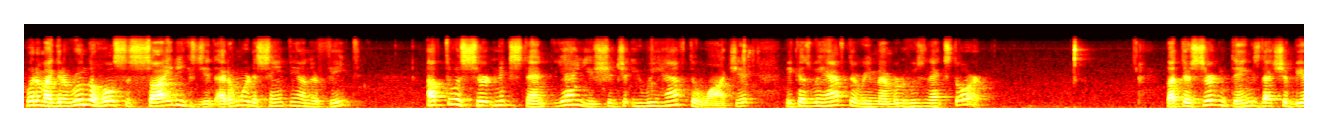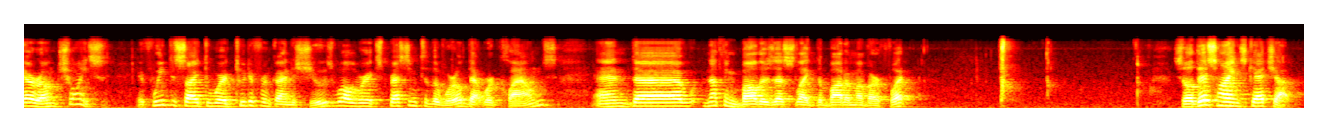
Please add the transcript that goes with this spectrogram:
What am I going to ruin the whole society because I don't wear the same thing on their feet? Up to a certain extent, yeah, you should. We have to watch it because we have to remember who's next door. But there's certain things that should be our own choice. If we decide to wear two different kind of shoes, well, we're expressing to the world that we're clowns, and uh, nothing bothers us like the bottom of our foot. So this Heinz ketchup,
